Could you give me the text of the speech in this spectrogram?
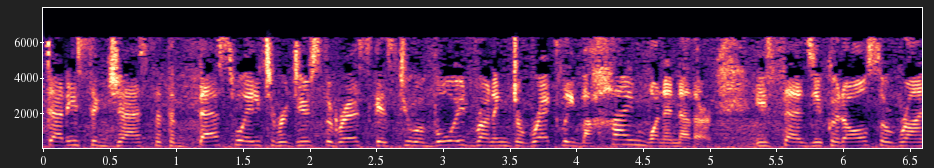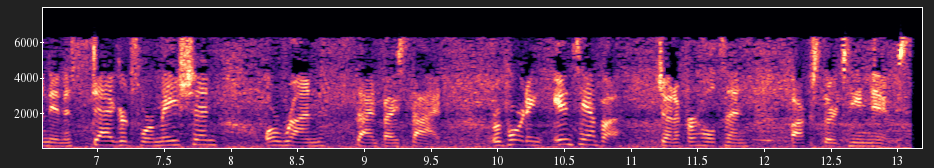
study suggests that the best way to reduce the risk is to avoid running directly behind one another. He says you could also run in a staggered formation or run side by side. Reporting in Tampa, Jennifer Holton, Fox 13 News.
